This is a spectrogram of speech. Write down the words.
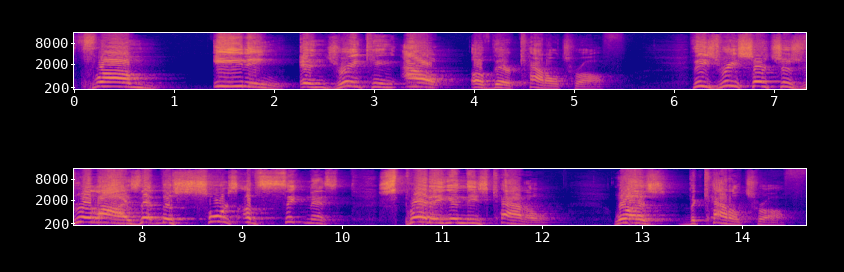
from eating and drinking out of their cattle trough. These researchers realized that the source of sickness spreading in these cattle was the cattle trough.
